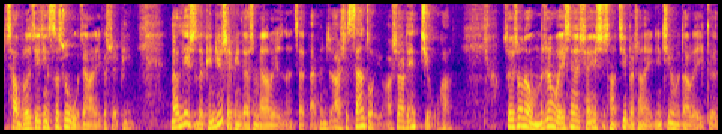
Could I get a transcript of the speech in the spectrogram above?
差不多接近四十五这样的一个水平。那历史的平均水平在什么样的位置呢？在百分之二十三左右，二十二点九哈。所以说呢，我们认为现在权益市场基本上已经进入到了一个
